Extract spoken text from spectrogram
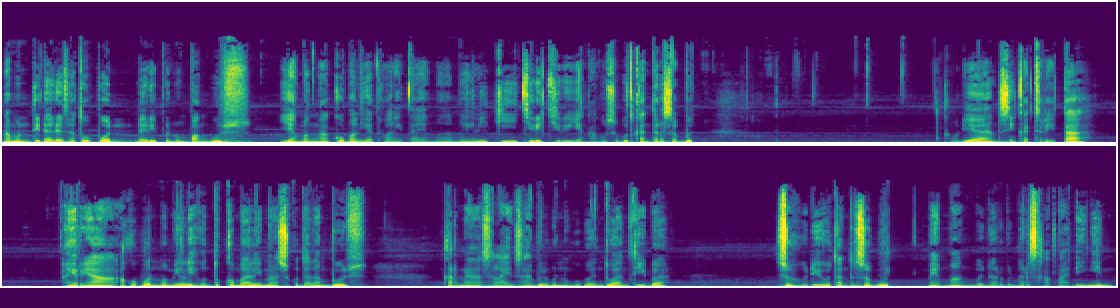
Namun tidak ada satupun dari penumpang bus yang mengaku melihat wanita yang memiliki ciri-ciri yang aku sebutkan tersebut. Kemudian singkat cerita, akhirnya aku pun memilih untuk kembali masuk ke dalam bus karena selain sambil menunggu bantuan tiba, Suhu di hutan tersebut memang benar-benar sangatlah dingin.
